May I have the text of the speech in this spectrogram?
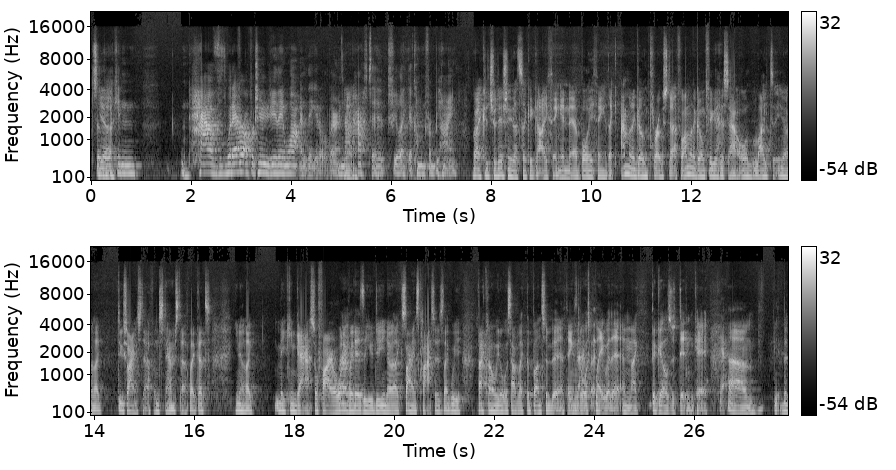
so Yeah. they can have whatever opportunity they want as they get older and not Yeah. have to feel like they're coming from behind. Right, because traditionally that's like a guy thing, and a boy thing is like I'm gonna go and throw stuff, or I'm gonna go and figure Yeah. this out, or light, you know, like do science stuff and STEM stuff. Like that's, you know, like making gas or fire or whatever Right. it is that you do. You know, like science classes. Like we back home, we'd always have like the Bunsen burner thing. We'd always play with it, and like the girls just didn't care. Yeah. Um, but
